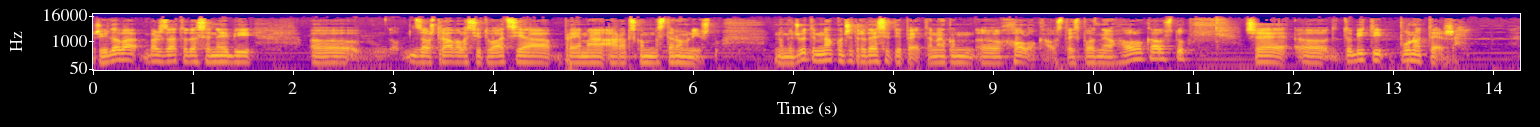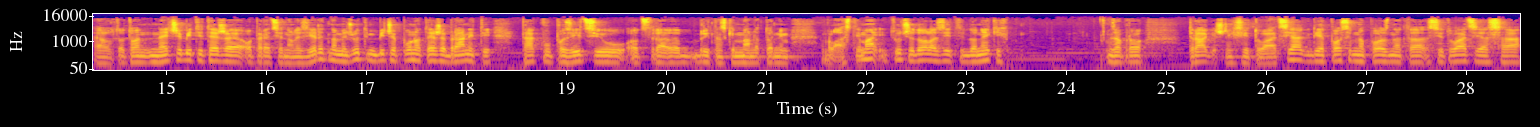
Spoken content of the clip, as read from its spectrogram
židova, baš zato da se ne bi zaoštravala situacija prema arapskom stanovništvu. No međutim, nakon 45. nakon uh, holokausta, ispoznaje o holokaustu, će to biti puno teže. Jel, to, to neće biti teže operacionalizirati, no međutim bit će puno teže braniti takvu poziciju od britanskim mandatornim vlastima i tu će dolaziti do nekih zapravo tragičnih situacija, gdje je posebno poznata situacija sa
